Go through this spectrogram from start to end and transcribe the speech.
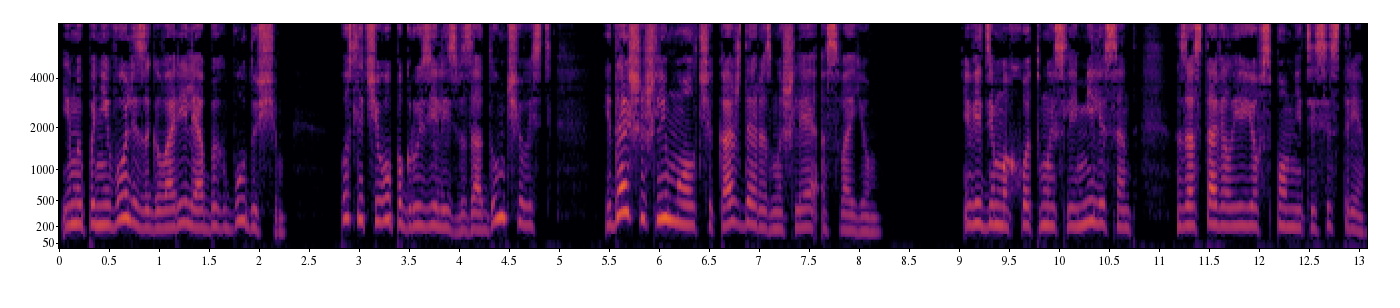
и мы поневоле заговорили об их будущем, после чего погрузились в задумчивость и дальше шли молча, каждая размышляя о своем. Видимо, ход мыслей Миллисент заставил ее вспомнить о сестре.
